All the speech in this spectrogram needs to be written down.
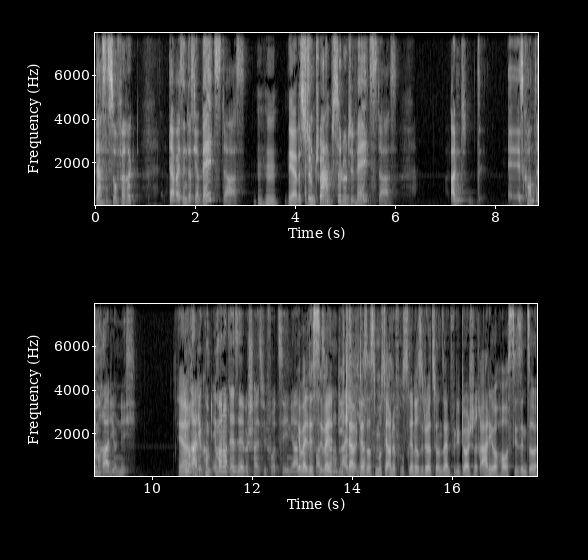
Das ist so verrückt. Dabei sind das ja Weltstars. Ja, das Es stimmt schon. absolute Weltstars. Und es kommt im Radio nicht. Im Ja. Radio kommt immer noch derselbe Scheiß wie vor 10 Jahren. Ja, weil das, 20 weil ich 30 glaube, das ist, muss ja auch eine frustrierende Situation sein für die deutschen Radiohosts. Die sind so,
